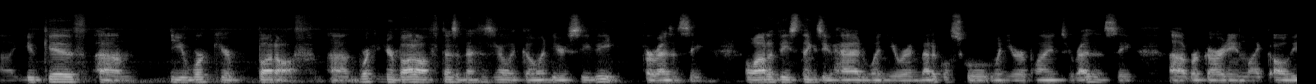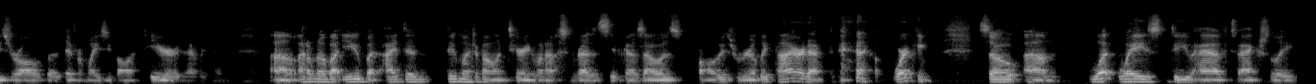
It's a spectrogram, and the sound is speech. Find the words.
Uh, you give um, you work your butt off. Um, working your butt off doesn't necessarily go into your CV for residency. A lot of these things you had when you were in medical school, when you were applying to residency, uh, regarding like, oh, these are all the different ways you volunteered and everything. Uh, I don't know about you, but I didn't do much volunteering when I was in residency because I was always really tired after working. So, um, what ways do you have to actually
